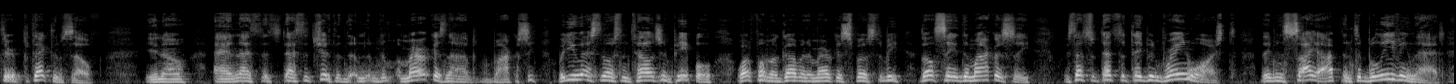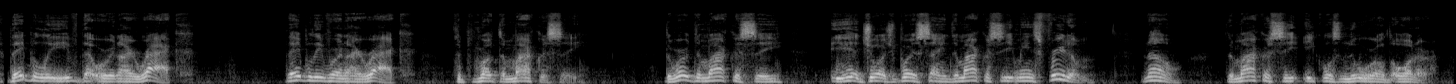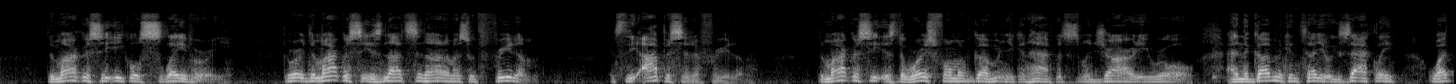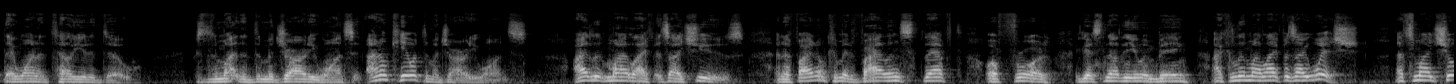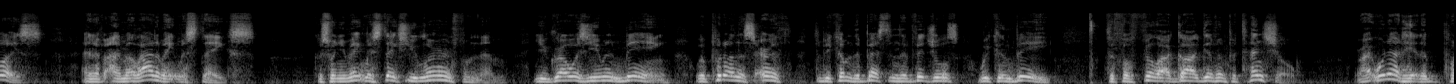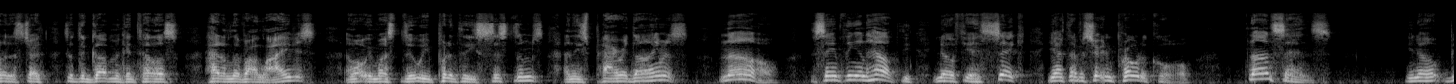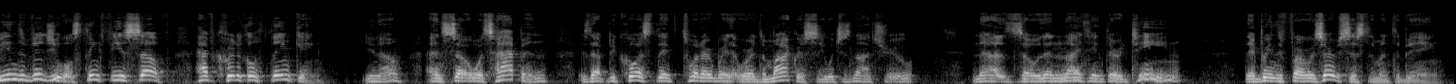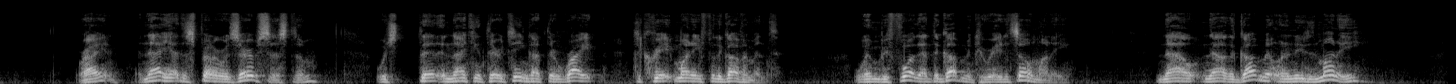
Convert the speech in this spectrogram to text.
to protect himself. You know, and that's that's, that's the truth. America is not a democracy, but you ask the most intelligent people what form of government America is supposed to be, they'll say democracy, because that's what that's what they've been brainwashed. They've been psyoped into believing that. They believe that we're in Iraq. They believe we're in Iraq to promote democracy. The word democracy, you hear George Bush saying democracy means freedom. No, democracy equals New World Order. Democracy equals slavery. The word democracy is not synonymous with freedom. It's the opposite of freedom. Democracy is the worst form of government you can have because it's majority rule. And the government can tell you exactly what they want to tell you to do because the, the majority wants it. I don't care what the majority wants. I live my life as I choose. And if I don't commit violence, theft, or fraud against another human being, I can live my life as I wish. That's my choice. And if I'm allowed to make mistakes, because when you make mistakes, you learn from them. You grow as a human being. We're put on this earth to become the best individuals we can be, to fulfill our God given potential. Right? We're not here to put on this earth so that the government can tell us how to live our lives and what we must do. We put into these systems and these paradigms. No. The same thing in health. You, know, if you're sick, you have to have a certain protocol. Nonsense. You know, be individuals, think for yourself, have critical thinking, you know. And so what's happened is that because they've taught everybody that we're a democracy, which is not true, now, so then in 1913, they bring the Federal Reserve System into being, right? And now you have this Federal Reserve System, which then in 1913 got the right to create money for the government, when before that the government created its own money. Now, now the government, when it needed money,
